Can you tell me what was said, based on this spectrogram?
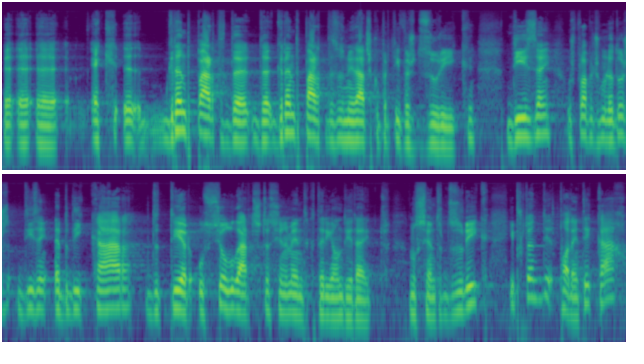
é, é, é, é que grande parte, da, da, grande parte das unidades cooperativas de Zurique dizem, os próprios moradores dizem abdicar de ter o seu lugar de estacionamento que teriam direito no centro de Zurique e, portanto, podem ter carro,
